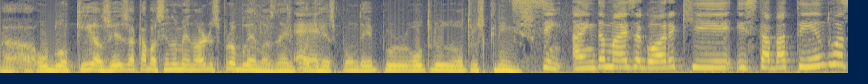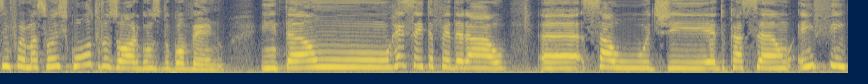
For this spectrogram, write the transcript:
a, a, o bloqueio às vezes acaba sendo o menor dos problemas, né? Ele é. pode responder por outro, outros crimes. Sim, ainda mais agora que está batendo as informações com outros órgãos do governo. Então, Receita Federal, uh, Saúde, Educação, enfim,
